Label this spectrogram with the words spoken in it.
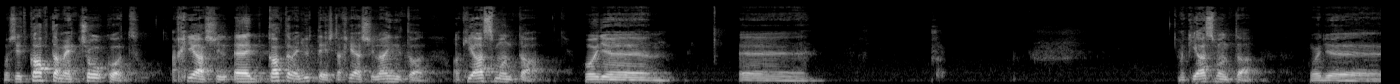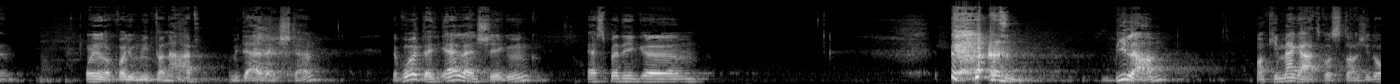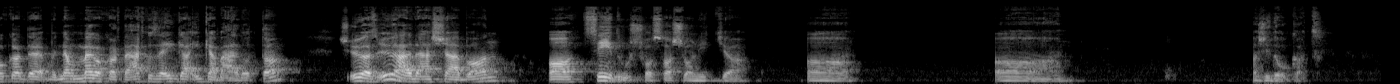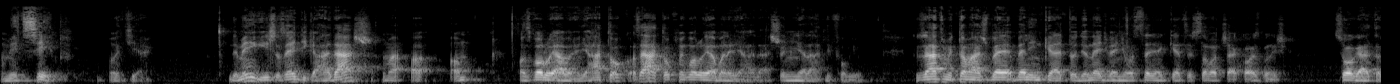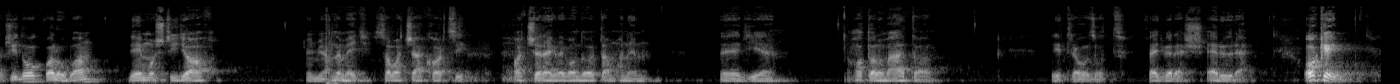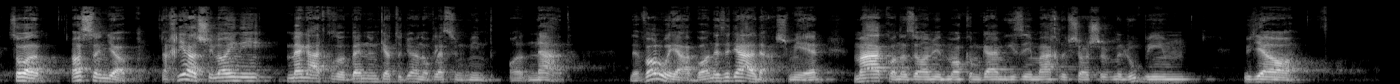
Most itt kaptam egy csókot, a hiasi, eh, kaptam egy ütést a Hiasi Lajnitól, aki azt mondta, hogy ö, ö, aki azt mondta, hogy ö, olyanok vagyunk, mint a nád, amit elve Isten, de volt egy ellenségünk, ez pedig ö, Bilám, aki megátkozta a zsidókat, de vagy nem meg akarta átkozni, inkább, inkább áldotta, és ő az ő áldásában a cédrushoz hasonlítja a, a, a zsidókat, ami egy szép, atyák. De mégis az egyik áldás, az valójában egy átok, az átok meg valójában egy áldás, hogy mindjárt látni fogjuk. Közben látom, hogy Tamás be, belinkelte, hogy a 48-49-es szabadságharcban is szolgáltak zsidók, valóban, de én most így a, hogy mondjam, nem egy szabadságharci hadseregre gondoltam, hanem egy ilyen hatalom által létrehozott fegyveres erőre. Oké, okay. Szóval azt mondja, a Hiási Lajni megátkozott bennünket, hogy olyanok leszünk, mint a nád. De valójában ez egy áldás. Miért? Mákon az, amit makam gám gizé, máklip sarsav, rubim. Ugye a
